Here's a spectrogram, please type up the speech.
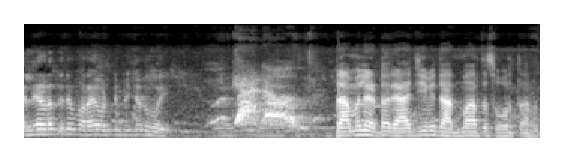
കല്യാണത്തിന് പുറകെ ഒട്ടിപ്പിച്ചോണ്ട് പോയി. അമല കേട്ടോ രാജീവിന്റെ ആത്മാർത്ഥ സുഹൃത്താണ്.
